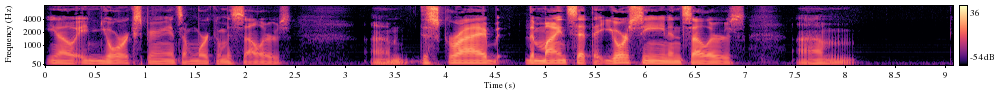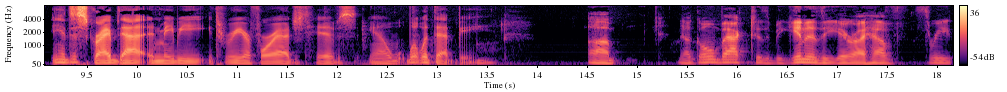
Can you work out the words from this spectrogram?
you know, in your experience, I'm working with sellers, um, describe the mindset that you're seeing in sellers. Um, you know, describe that in maybe three or four adjectives. You know, what would that be? Um, now, going back to the beginning of the year, I have three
